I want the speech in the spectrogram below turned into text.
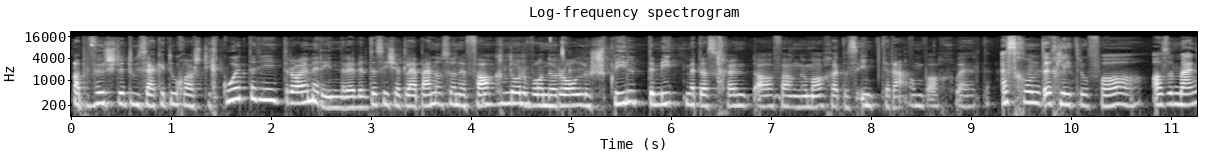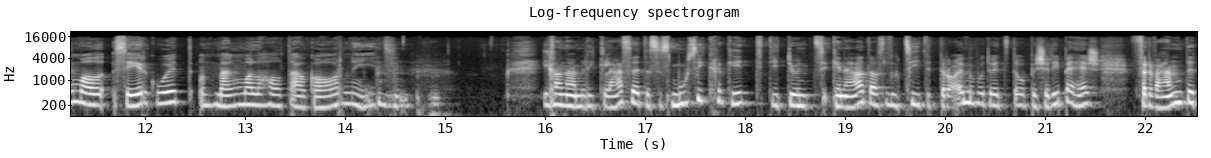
Aber würdest du sagen, du kannst dich gut an deine Träume erinnern? Weil das ist ja, glaube ich, auch noch so ein Faktor, der eine Rolle spielt, damit man das könnte anfangen machen, das im Traum wach werden. Es kommt ein bisschen darauf an. Also manchmal sehr gut und manchmal halt auch gar nicht. Ich habe nämlich gelesen, dass es Musiker gibt, die genau das luzide Träumen, das du jetzt hier beschrieben hast, verwenden,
